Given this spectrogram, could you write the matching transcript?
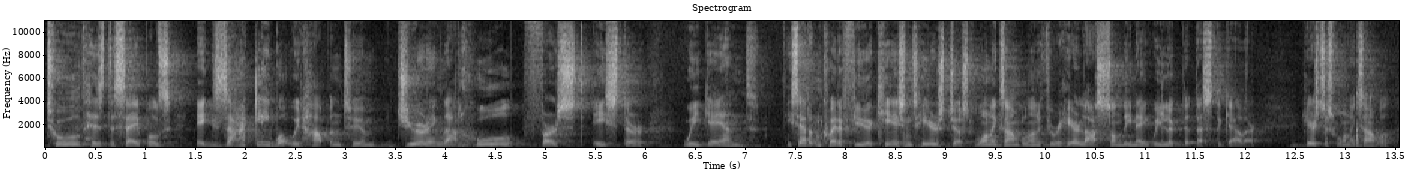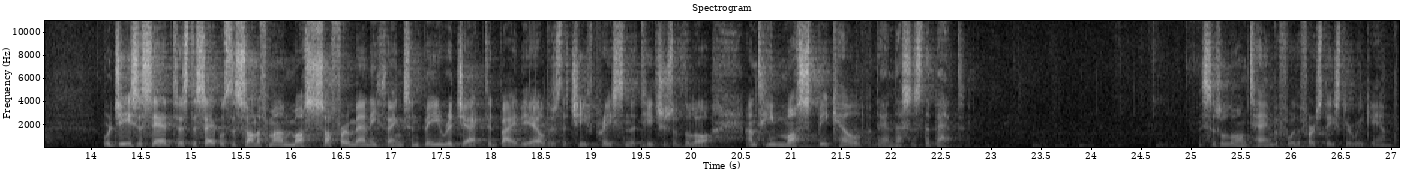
told his disciples exactly what would happen to him during that whole first Easter weekend. He said it on quite a few occasions. Here's just one example, and if you were here last Sunday night, we looked at this together. Here's just one example where Jesus said to his disciples, The Son of Man must suffer many things and be rejected by the elders, the chief priests, and the teachers of the law, and he must be killed. But then this is the bit. This is a long time before the first Easter weekend.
